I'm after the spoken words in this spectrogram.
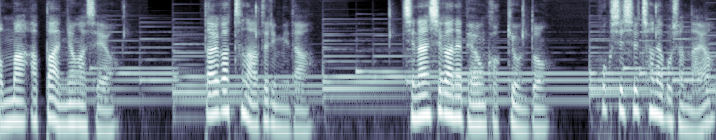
엄마, 아빠 안녕하세요. 딸 같은 아들입니다. 지난 시간에 배운 걷기 운동 혹시 실천해 보셨나요?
